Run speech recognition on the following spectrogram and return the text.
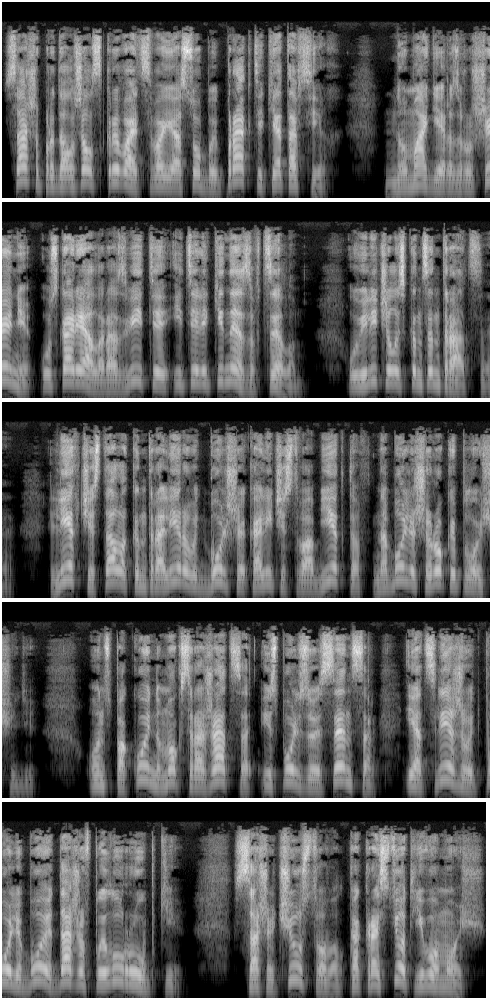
Саша продолжал скрывать свои особые практики ото всех. Но магия разрушения ускоряла развитие и телекинеза в целом. Увеличилась концентрация. Легче стало контролировать большее количество объектов на более широкой площади. Он спокойно мог сражаться, используя сенсор и отслеживать поле боя даже в пылу рубки. Саша чувствовал, как растет его мощь.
